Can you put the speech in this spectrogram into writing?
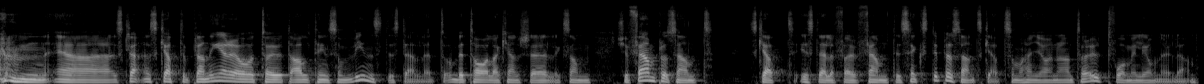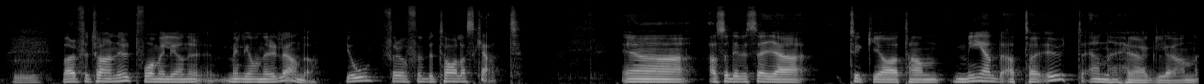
skatteplanera och ta ut allting som vinst istället. Och betala kanske liksom 25% skatt istället för 50-60% skatt som han gör när han tar ut 2 miljoner i lön. Mm. Varför tar han ut 2 miljoner, miljoner i lön då? Jo, för att få betala skatt. Eh, alltså det vill säga, tycker jag att han med att ta ut en hög lön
